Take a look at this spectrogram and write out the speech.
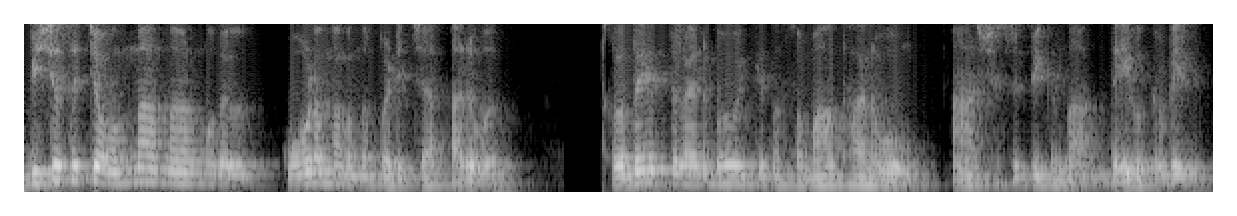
വിശ്വസിച്ച ഒന്നാം നാൾ മുതൽ കൂടെ നടന്ന് പഠിച്ച അറിവ് ഹൃദയത്തിൽ അനുഭവിക്കുന്ന സമാധാനവും ആശ്വസിപ്പിക്കുന്ന ദൈവകൃപയും.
